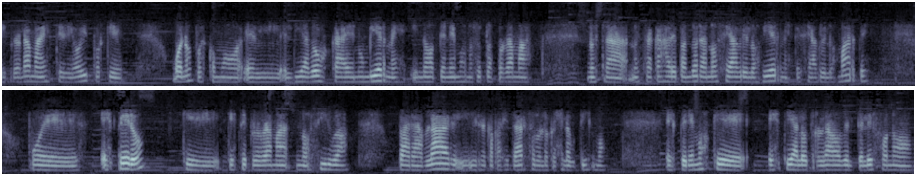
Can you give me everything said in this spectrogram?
el, programa este de hoy porque bueno, pues como el, el día 2 cae en un viernes y no tenemos nosotros programas, nuestra, nuestra caja de Pandora no se abre los viernes, que se abre los martes, pues espero que este programa nos sirva para hablar y recapacitar sobre lo que es el autismo. Esperemos que esté al otro lado del teléfono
